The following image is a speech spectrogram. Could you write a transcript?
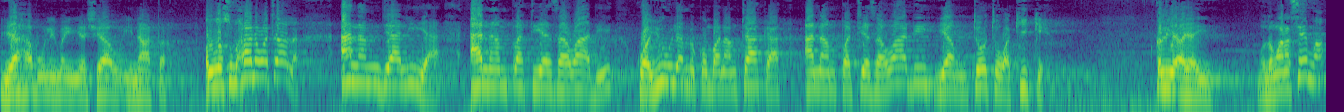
yahabu liman yashau inata. Allah subhanahu wa ta'ala anamjalia anampatia zawadi kwa yule amekomba anamtaka anampatia zawadi ya mtoto wa kike. Kalia aya hii. Mola anasema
